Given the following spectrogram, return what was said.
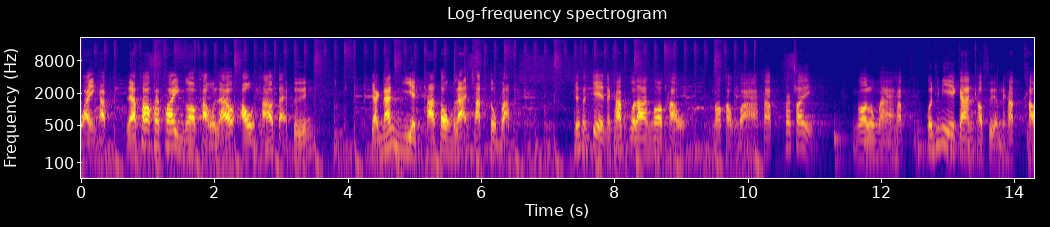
ไว้ครับ แล้วก็ค่อยๆ งอเข่าแล้วเอาเท้าแตะพื้น จากนั้นเหยียดขาตรงและชักตัวกลับ จะสังเกตนะครับ เวลางอเข่างอเข่าขวาครับ ค่อยๆ งอลงมาครับ คนที่มีอาการเข่าเสื่อมนะครับ เข่า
